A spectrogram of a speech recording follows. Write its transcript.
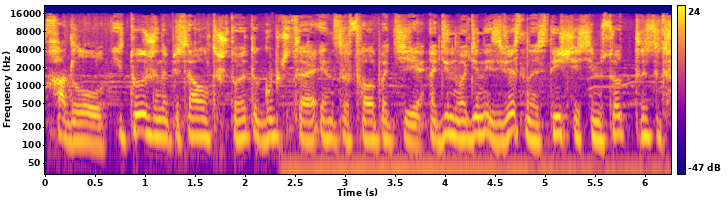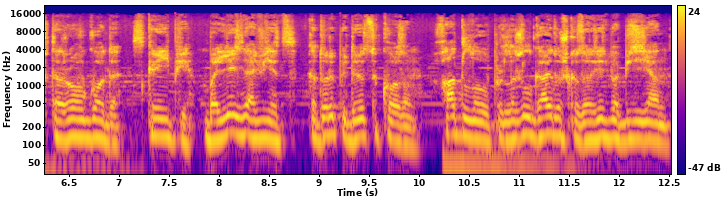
Хадлоу и тут же написал, что это губчатая энцефалопатия, один в один известная с 1732 года, скрейпи, болезнь овец, которая передается козам. Хадлоу предложил Гайдушку заразить обезьян,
